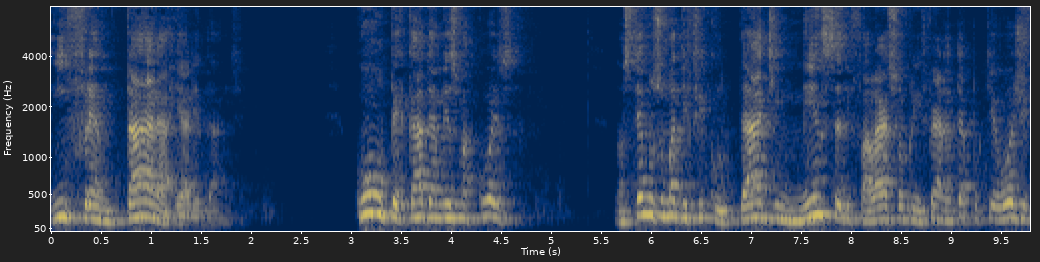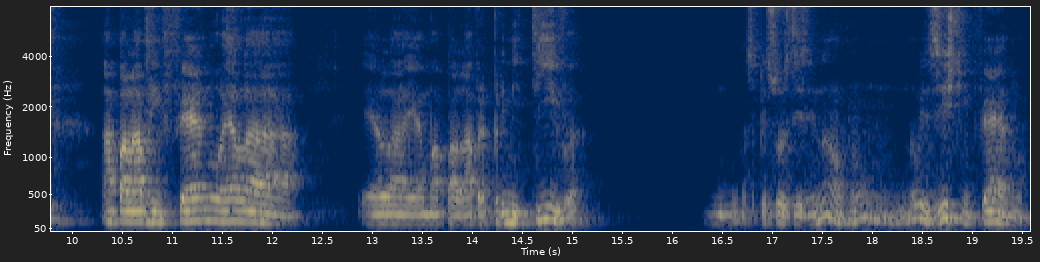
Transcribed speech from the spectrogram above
enfrentar a realidade. Com o pecado é a mesma coisa. Nós temos uma dificuldade imensa de falar sobre o inferno, até porque hoje a palavra inferno ela, ela é uma palavra primitiva. As pessoas dizem, não, não, não existe inferno.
